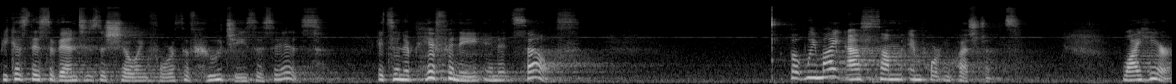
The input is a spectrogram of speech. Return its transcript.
Because this event is a showing forth of who Jesus is. It's an epiphany in itself. But we might ask some important questions. Why here?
